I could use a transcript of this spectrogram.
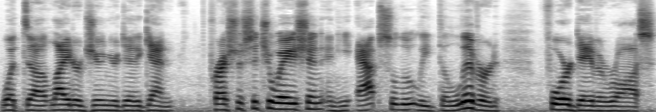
what uh, Leiter Jr. did. Again, pressure situation, and he absolutely delivered for David Ross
